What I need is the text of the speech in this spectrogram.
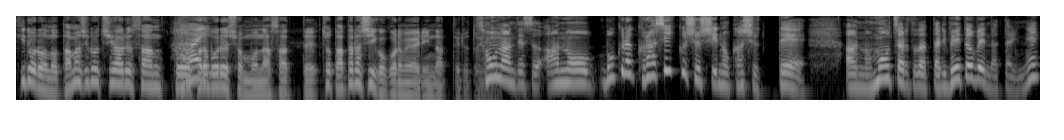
キロロの玉城千春さんとコはい。ラボレーションもなさって、ちょっと新しい試みをやりになっているという。そうなんです。あの僕らクラシック出身の歌手ってあのモーツァルトだったりベートーベンだったりね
